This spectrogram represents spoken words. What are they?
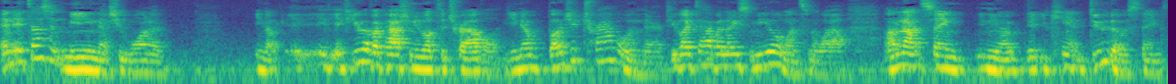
And it doesn't mean that you want to, you know, if, if you have a passion, you love to travel, you know, budget travel in there. If you like to have a nice meal once in a while, I'm not saying, you know, that you can't do those things,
